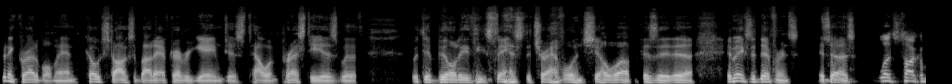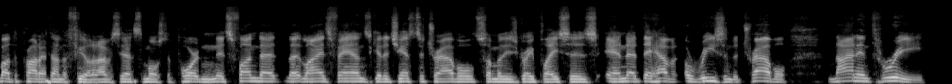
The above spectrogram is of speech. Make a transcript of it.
been incredible, man. Coach talks about after every game just how impressed he is with with the ability of these fans to travel and show up because it uh, it makes a difference. It so does. Let's talk about the product on the field. Obviously, that's the most important. It's fun that that Lions fans get a chance to travel some of these great places and that they have a reason to travel. Nine and three,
